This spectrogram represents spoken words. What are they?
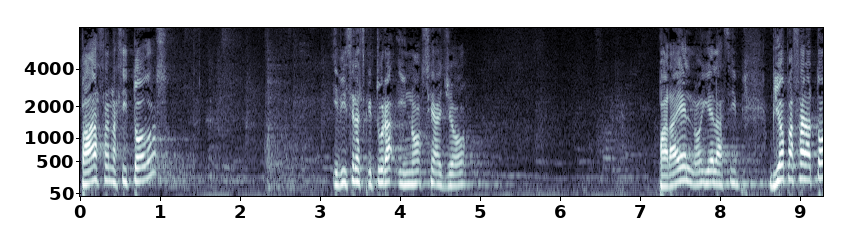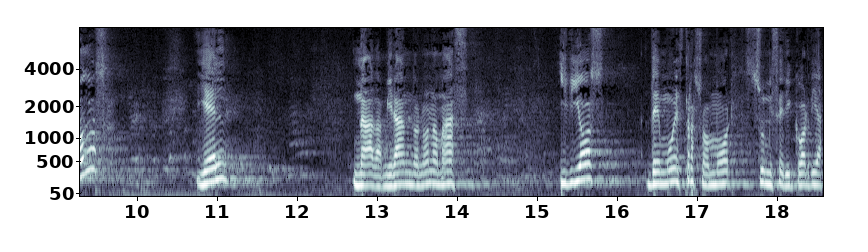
Pasan así todos y dice la escritura, y no se halló para él, ¿no? Y él así vio pasar a todos y él nada, mirando, no nada más. Y Dios demuestra su amor, su misericordia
